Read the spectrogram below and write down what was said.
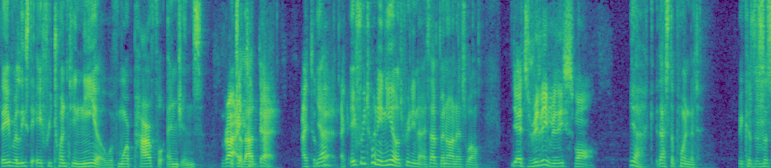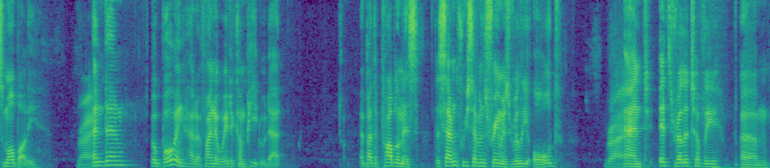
they released the A320 Neo with more powerful engines. right, I allowed- took that. I took yeah, that. actually. A320 Neo is pretty nice. I've been on as well. Yeah, it's really really small. Yeah, that's the point. Because it's a Mhm. small body. Right. And then, so Boeing had to find a way to compete with that. But the problem is, the 737's frame is really old right. and it's relatively um,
